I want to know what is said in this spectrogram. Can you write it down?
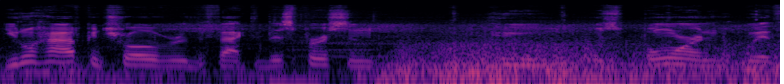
You don't have control over the fact that this person who was born with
